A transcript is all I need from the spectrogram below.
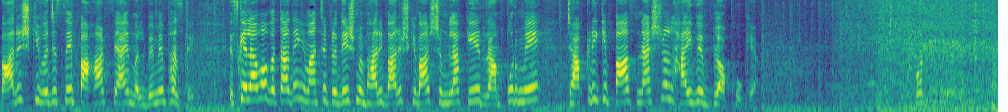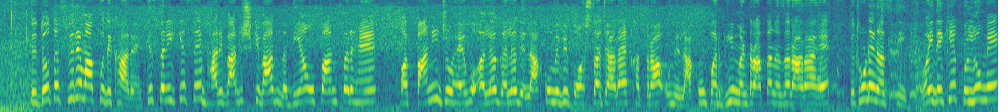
बारिश की वजह से पहाड़ से आए मलबे में फंस गई। इसके अलावा बता दें, हिमाचल प्रदेश में भारी बारिश के बाद शिमला के रामपुर में झाकड़ी के पास नेशनल हाईवे ब्लॉक हो गया। तो दो तस्वीरें हम आपको दिखा रहे हैं। किस तरीके से भारी बारिश के बाद नदियाँ उफान पर हैं और पानी जो है वो अलग अलग इलाकों में भी पहुँचता जा रहा है। खतरा उन इलाकों पर भी मंडराता नज़र आ रहा है, जो थोड़े नज़दीक है। वहीं देखिए, कुल्लू में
